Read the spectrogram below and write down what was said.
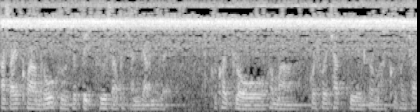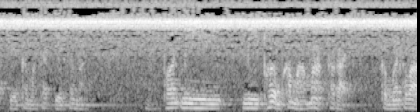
อาศัยความรู้คือสติคือสัมปชัญญะนี่แหละค่อยๆโผล่เข้ามาค่อยๆชัดเจนเข้ามาค่อยๆชัดเจนเข้ามาชัดเจนเข้ามา เพราะมีมีเพิ่มเข้ามามากเท่าไหร่ ก็เหมือนกับว่า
